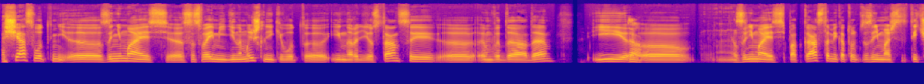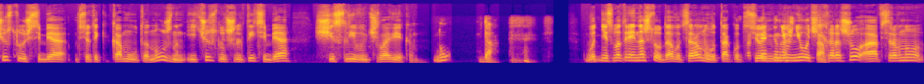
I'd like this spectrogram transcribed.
А сейчас вот, э, занимаясь э, со своими единомышленниками, вот э, и на радиостанции МВД, да, и да занимаясь подкастами, которыми ты занимаешься, ты чувствуешь себя все-таки кому-то нужным и чувствуешь ли ты себя счастливым человеком? Ну, да. Вот несмотря ни на что, да, вот все равно вот так вот все не, не очень да. хорошо, а все равно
